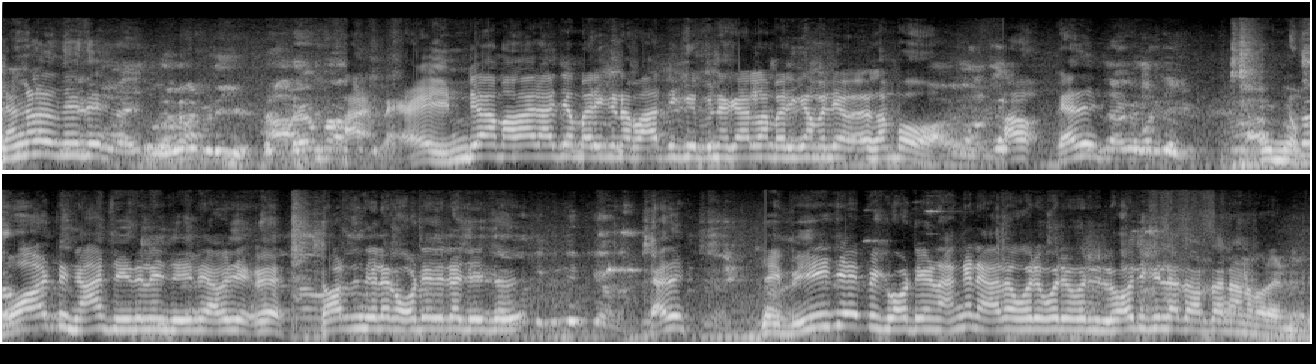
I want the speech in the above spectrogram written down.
ഞങ്ങൾ ഇന്ത്യ മഹാരാജ്യം ഭരിക്കുന്ന പാർട്ടിക്ക് പിന്നെ കേരളം ഭരിക്കാൻ വലിയ സംഭവമോ. ആ, ഏത്? വോട്ട് ഞാൻ ചെയ്തില്ലേ ചെയ്തില്ലേ. അവർ നോർത്ത് ഇന്ത്യയിലൊക്കെ വോട്ട് ചെയ്തിട്ടാണ് ചെയ്തത് ഏത് ബി ജെ പിക്ക് വോട്ട് ചെയ്യണം. അങ്ങനെ അത് ഒരു ഒരു ഒരു ലോജിക്കില്ലാത്ത വർത്താനാണ് പറയുന്നത്.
